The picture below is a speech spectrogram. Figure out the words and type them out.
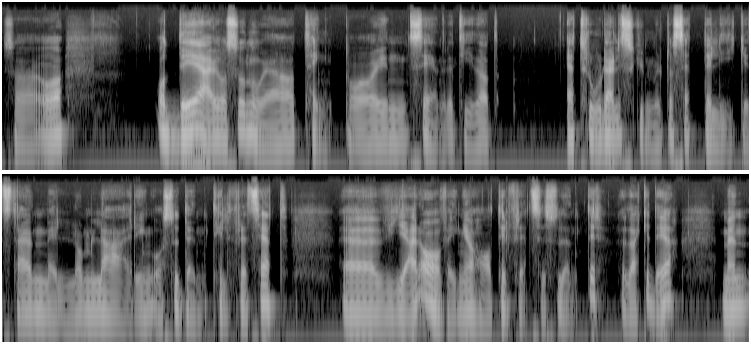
Så, og, og det er jo også noe jeg har tenkt på i en senere tid. at jeg tror det er litt skummelt å sette likhetstegn mellom læring og studenttilfredshet. Eh, vi er avhengig av å ha tilfredse studenter, det er ikke det. Men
